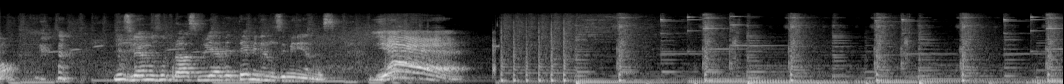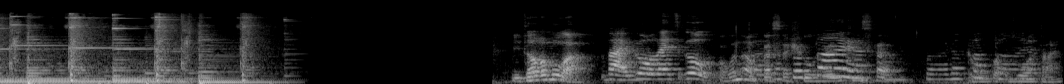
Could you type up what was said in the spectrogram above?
bom? Nos vemos no próximo IAVT, meninos e meninas. Yeah! Então vamos lá. Vai, go, let's go. Ou não, com essa chuva aí, quem sabe? Então, boa tarde.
